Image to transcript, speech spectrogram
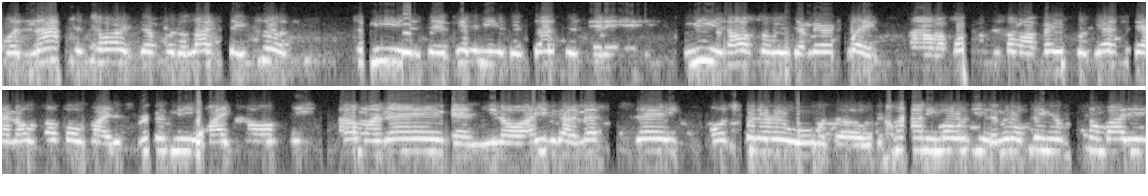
but not to charge them for the life they took, to me is the epitome of injustice, and it, to me it also is the American way. Um, I posted this on my Facebook yesterday. I know some folks might disagree with me, might call me out my name, and you know I even got a message today on Twitter with the, with the clown emoji and the middle finger from somebody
